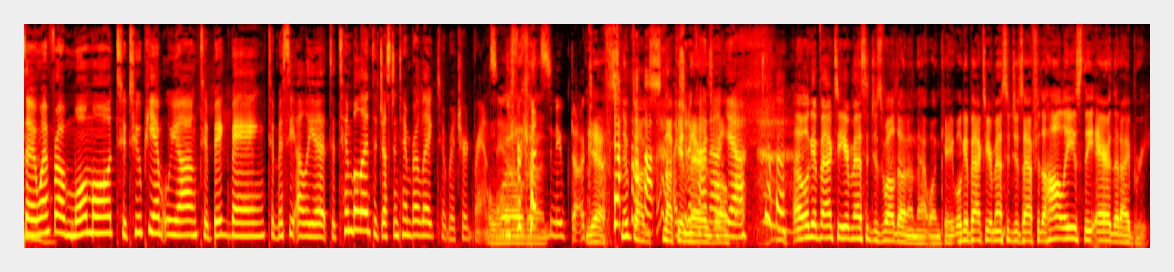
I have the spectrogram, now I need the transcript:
So it went from Momo to 2 p.m. Wooyoung to Big Bang to Missy Elliott to Timbaland to Justin Timberlake to Richard Branson. Well Forgot done. Snoop Dogg. Yeah, Snoop Dogg snuck in there as kind of, well. yeah. Uh, we'll get back to your messages. Well done on that one, Kate. We'll get back to your messages after the Hollies, the air air that I breathe.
